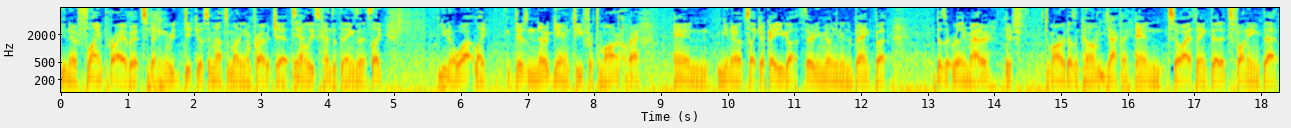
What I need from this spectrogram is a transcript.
you know, flying private, spending ridiculous amounts of money on private jets and Yeah. all these kinds of things, and it's like. You know what? Like, there's no guarantee for tomorrow Right. and you know it's like okay you got 30 million in the bank but does it really matter if tomorrow doesn't come Exactly. and so i think that it's funny that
